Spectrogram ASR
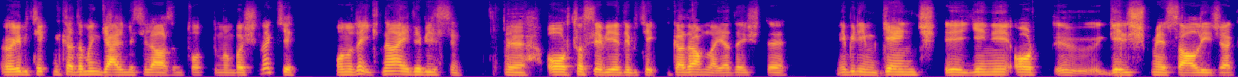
Öyle bir teknik adamın gelmesi lazım Tottenham'ın başına ki onu da ikna edebilsin. E, orta seviyede bir teknik adamla ya da işte ne bileyim genç, e, yeni or, e, gelişme sağlayacak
